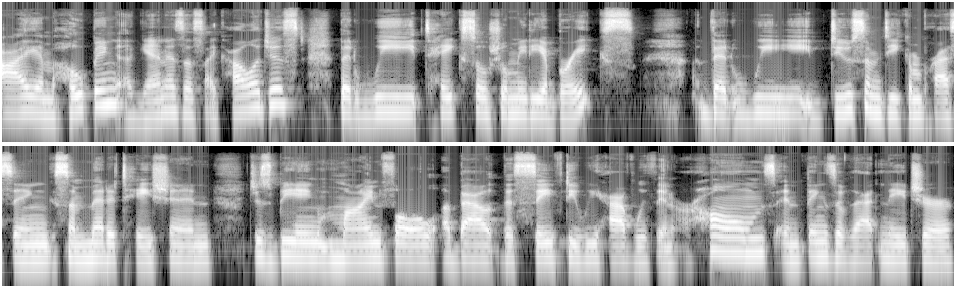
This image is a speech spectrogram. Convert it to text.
I am hoping, again, as a psychologist, that we take social media breaks, that we do some decompressing, some meditation, just being mindful about the safety we have within our homes and things of that nature,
